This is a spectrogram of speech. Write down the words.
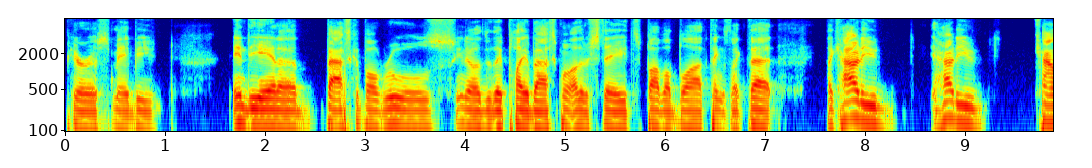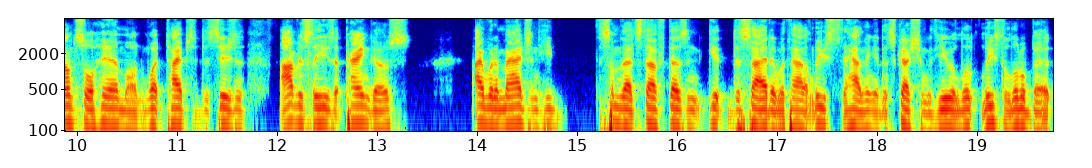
purists, maybe Indiana basketball rules. You know, do they play basketball in other states? Blah blah blah, things like that. Like, how do you how do you counsel him on what types of decisions? Obviously, he's at Pangos. I would imagine he some of that stuff doesn't get decided without at least having a discussion with you, a little, at least a little bit.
